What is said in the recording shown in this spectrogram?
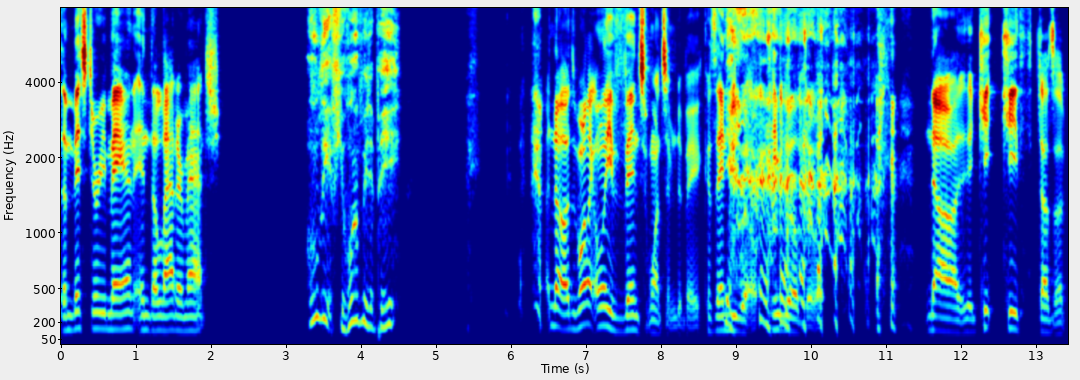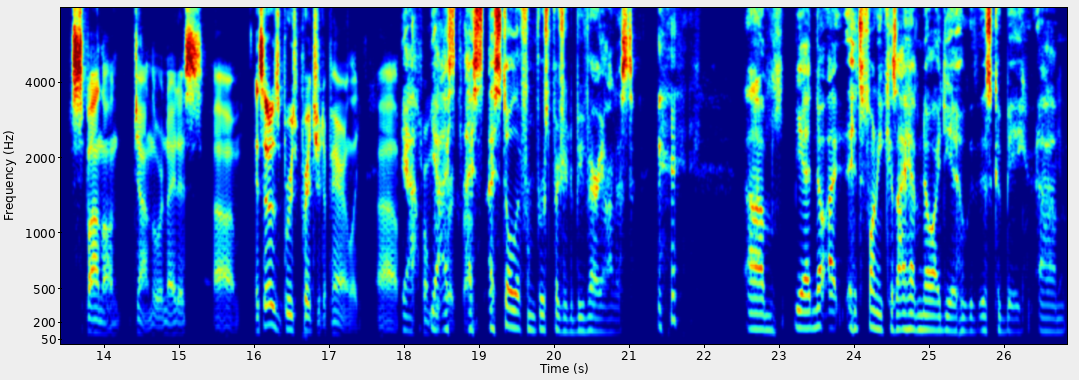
the mystery man in the ladder match? Only if you want me to be. no, it's more like only Vince wants him to be, because then he will. He will do it. no, Keith, Keith does a spot on John Laurinaitis, um, and so does Bruce Pritchard apparently. Uh, yeah, yeah, I, I, I, stole it from Bruce Pritchard to be very honest. Um, yeah, no, I, it's funny because I have no idea who this could be. Um,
